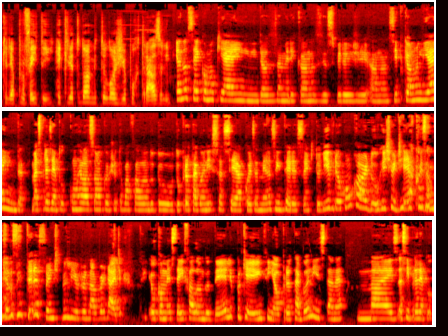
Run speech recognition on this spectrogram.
que ele aproveita e recria toda uma mitologia por trás ali. Eu não sei como que é em Deuses Americanos e os Filhos de Anansi, porque eu não li ainda. Mas, por exemplo, com relação ao que eu estava falando do, do protagonista ser a coisa menos interessante do livro, eu concordo. O Richard é a coisa menos interessante do livro, na verdade eu comecei falando dele, porque, enfim, é o protagonista, né? Mas, assim, por exemplo,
